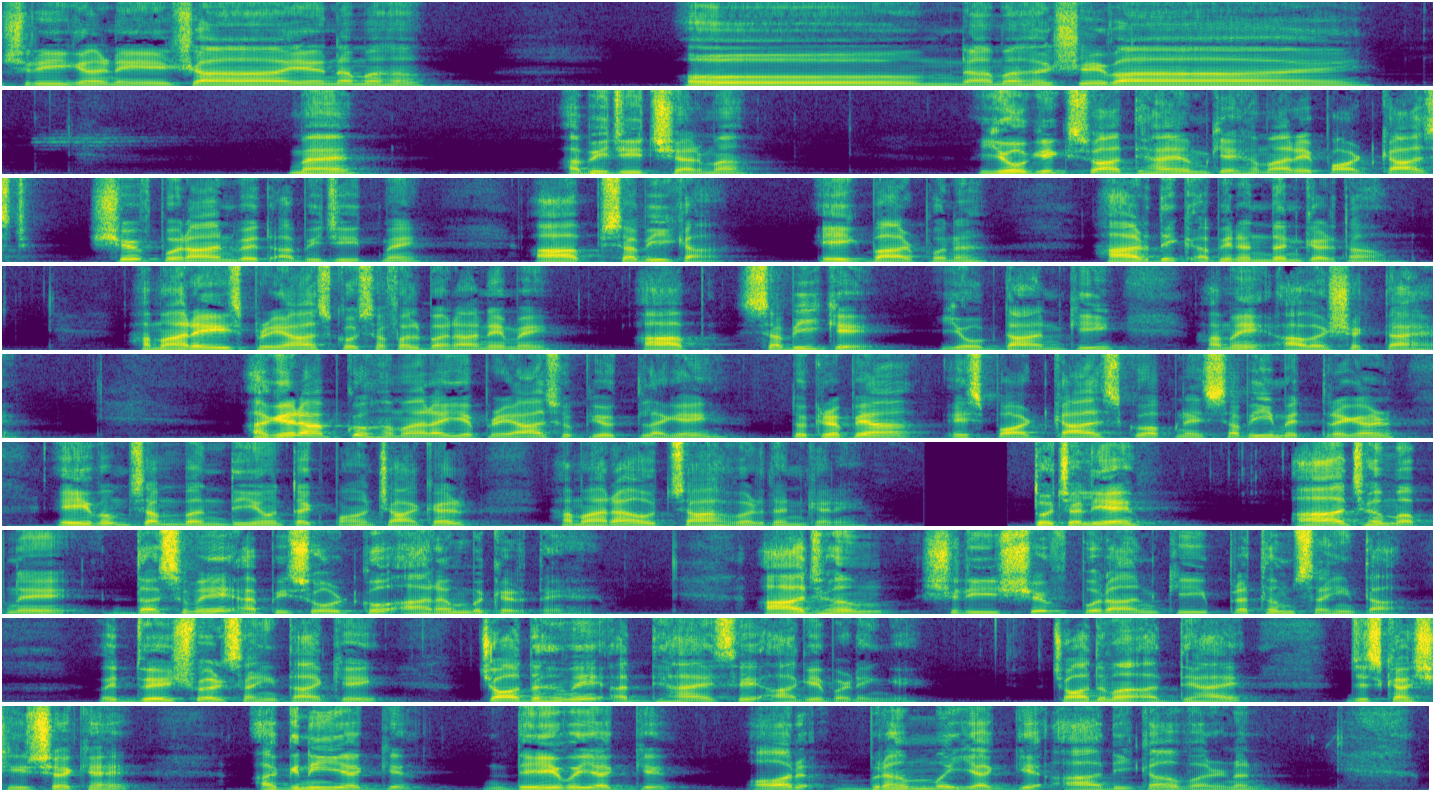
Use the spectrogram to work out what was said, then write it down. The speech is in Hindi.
श्री गणेशाय नमः। ओम नमः शिवाय। मैं, अभिजीत शर्मा, योगिक स्वाध्यायम के हमारे पॉडकास्ट शिव पुराण विद अभिजीत में आप सभी का एक बार पुनः हार्दिक अभिनंदन करता हूँ। हमारे इस प्रयास को सफल बनाने में आप सभी के योगदान की हमें आवश्यकता है। अगर आपको हमारा ये प्रयास उपयुक्त लगे तो कृपया इस पॉडकास्ट को अपने सभी मित्रगण एवं संबंधियों तक पहुंचाकर हमारा उत्साहवर्धन करें। तो चलिए, आज हम अपने दसवें एपिसोड को आरंभ करते हैं। आज हम श्री शिव पुराण की प्रथम संहिता, विद्वेश्वर संहिता के चौदहवें अध्याय से आगे बढ़ेंगे। चौदहवा अध्याय, जिसका शीर्षक है अग्नि यज्ञ देवयज्ञ और ब्रह्म यज्ञ आदि का वर्णन।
